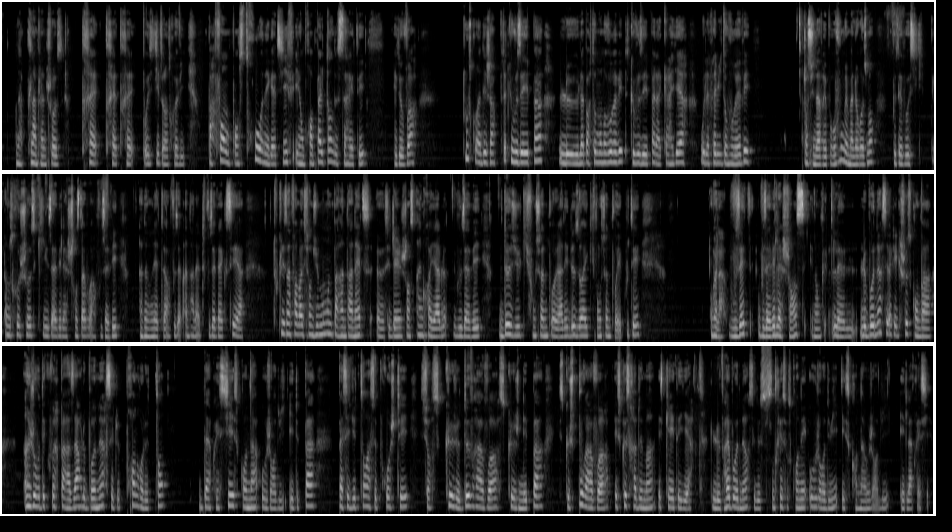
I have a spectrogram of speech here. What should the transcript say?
plein plein de choses très très très positives dans notre vie. Parfois on pense trop au négatif et on ne prend pas le temps de s'arrêter et de voir tout ce qu'on a déjà. Peut-être que vous n'avez pas l'appartement dont vous rêvez, peut-être que vous n'avez pas la carrière ou la famille dont vous rêvez. J'en suis navrée pour vous, mais malheureusement, vous avez aussi plein d'autres choses qu'ils avaient la chance d'avoir. Vous avez un ordinateur, vous avez Internet, vous avez accès à toutes les informations du monde par Internet. Euh, c'est déjà une chance incroyable. Vous avez deux yeux qui fonctionnent pour regarder, deux oreilles qui fonctionnent pour écouter. Voilà, vous, êtes, vous avez de la chance. Et donc le, bonheur, c'est pas quelque chose qu'on va un jour découvrir par hasard. Le bonheur, c'est de prendre le temps d'apprécier ce qu'on a aujourd'hui et de pas passer du temps à se projeter sur ce que je devrais avoir, ce que je n'ai pas, ce que je pourrais avoir, et ce que sera demain, et ce qui a été hier. Le vrai bonheur, c'est de se centrer sur ce qu'on est aujourd'hui et ce qu'on a aujourd'hui et de l'apprécier.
